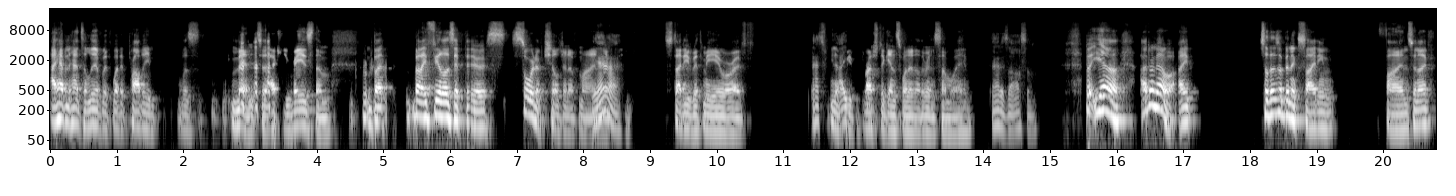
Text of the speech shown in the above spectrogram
i haven't had to live with what it probably was meant to actually raise them. But but i feel as if they're sort of children of mine yeah. studied with me or i've that's you know I, we brushed against one another in some way. That is awesome. But yeah i don't know. I so those have been exciting finds, and I've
